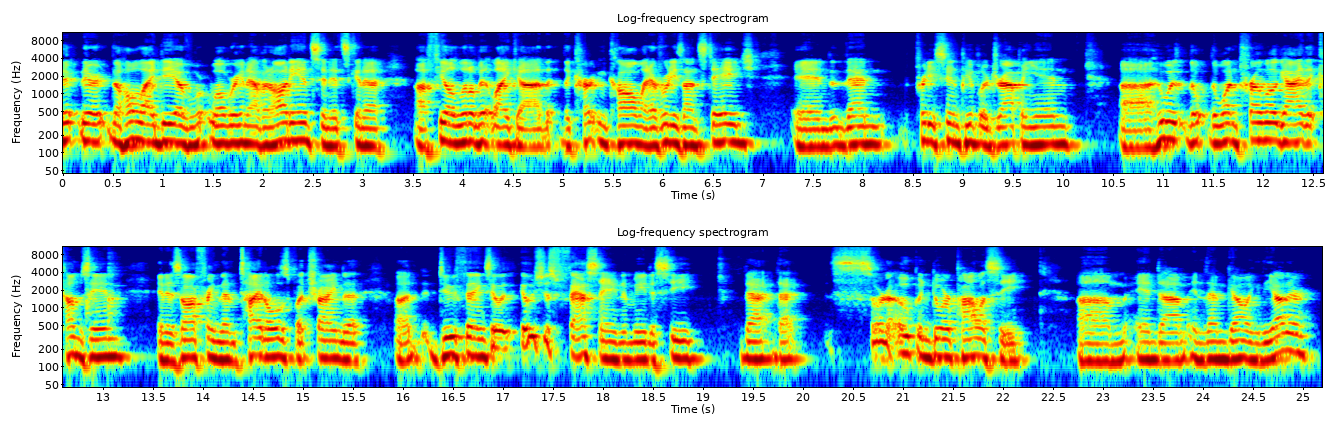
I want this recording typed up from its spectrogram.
the whole idea of, well, we're going to have an audience and it's going to uh, feel a little bit like uh, the, the, curtain call when everybody's on stage. And then pretty soon people are dropping in. Uh, who was the, the one promo guy that comes in and is offering them titles, but trying to uh, do things? It was, it was just fascinating to me to see that, that sort of open door policy um, and, um, and them going. The other,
